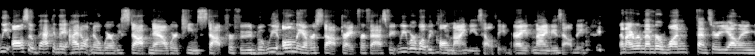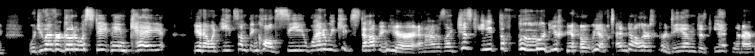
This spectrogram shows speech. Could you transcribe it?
we also back in the I don't know where we stop now, where teams stop for food, but we only ever stopped right for fast food. We were what we call 90s healthy, right? 90s healthy. And I remember one fencer yelling, Would you ever go to a state named K, you know, and eat something called C? Why do we keep stopping here? And I was like, Just eat the food. You, you know, we have $10 per diem, just eat dinner.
